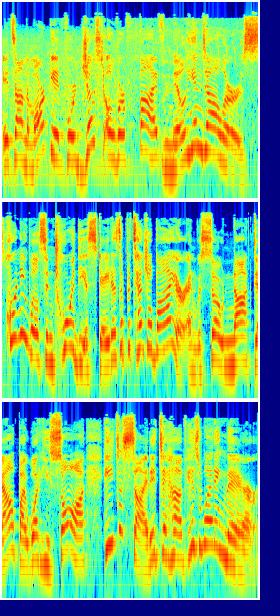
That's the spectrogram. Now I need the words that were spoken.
It's on the market for just over $5 million. Courtney Wilson toured the estate as a potential buyer and was so knocked out by what he saw, he decided to have his wedding there.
